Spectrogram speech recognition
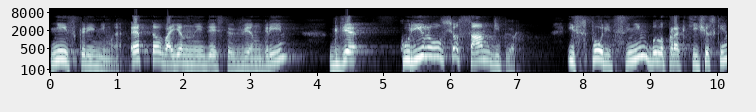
неискоренимое. Это военные действия в Венгрии, где курировал все сам Гитлер. И спорить с ним было практически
